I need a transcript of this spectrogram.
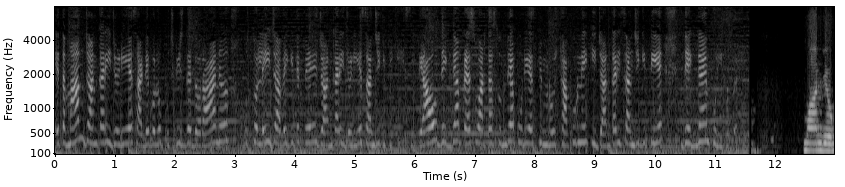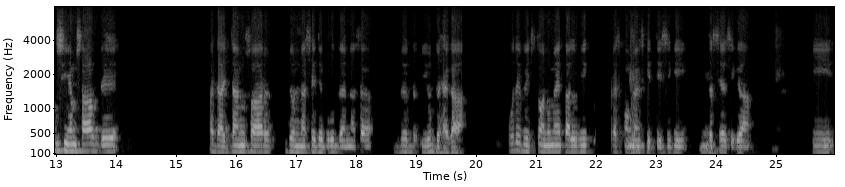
ਇਹ तमाम ਜਾਣਕਾਰੀ ਜਿਹੜੀ ਹੈ ਸਾਡੇ ਵੱਲੋਂ ਪੁੱਛਗਿੱਛ ਦੇ ਦੌਰਾਨ ਉਸ ਤੋਂ ਲਈ ਜਾਵੇਗੀ ਤੇ ਫਿਰ ਇਹ ਜਾਣਕਾਰੀ ਜਿਹੜੀ ਹੈ ਸਾਂਝੀ ਕੀਤੀ ਗਈ ਸੀ ਤੇ ਆਓ ਦੇਖਦੇ ਹਾਂ ਪ੍ਰੈਸ ਵਾਰਤਾ ਸੁਣਦੇ ਹਾਂ ਪੂਰੀ ਐਸਪੀ ਮਨੋਜ ਠਾਕੁਰ ਨੇ ਕੀ ਜਾਣਕਾਰੀ ਸਾਂਝੀ ਕੀਤੀ ਹੈ ਦੇਖਦੇ ਹਾਂ ਪੂਰੀ ਖਬਰ ਮਾਨਯੋਗ ਸੀਐਮ ਸਾਹਿਬ ਦੇ ਹਦਾਇਤਾਂ ਅਨੁਸਾਰ ਜੋ ਨਸ਼ੇ ਦੇ ਵਿਰੁੱਧ ਹੈ, ਨਸ਼ਾ ਵਿਰੁੱਧ ਯੁੱਧ ਹੈਗਾ ਉਹਦੇ ਵਿੱਚ ਤੁਹਾਨੂੰ ਮੈਂ ਕੱਲ ਵੀ ਪ੍ਰੈਸ ਕਾਨਫਰੰਸ ਕੀਤੀ ਸੀ ਕਿ ਦੱਸਿਆ ਸੀਗਾ ਕਿ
